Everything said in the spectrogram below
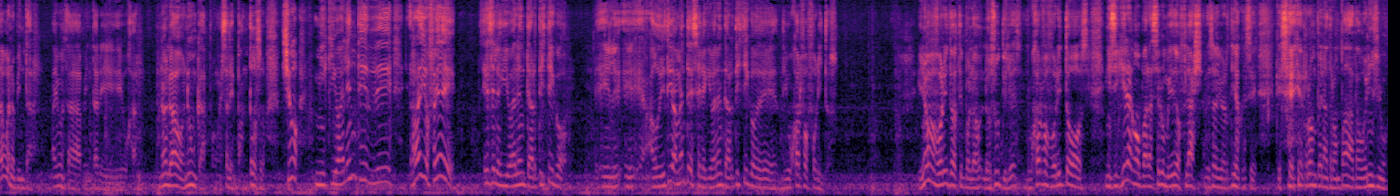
Está bueno pintar. A mí me gusta pintar y dibujar. No lo hago nunca, porque me sale espantoso. Yo, mi equivalente de. Radio Fede es el equivalente artístico. eh, auditivamente es el equivalente artístico de dibujar fosforitos. Y no fosforitos tipo los, los útiles, dibujar fosforitos ni siquiera como para hacer un video flash de esos divertidos que se, que se rompen a trompada, está buenísimo.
